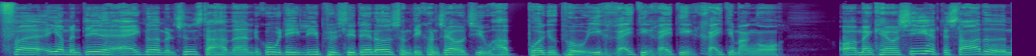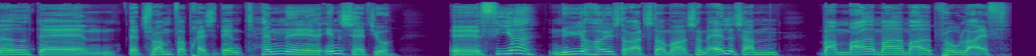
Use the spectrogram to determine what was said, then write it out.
for jamen, det er ikke noget, man synes, der har været en god idé lige pludselig. Det er noget, som de konservative har brygget på i rigtig, rigtig, rigtig mange år. Og man kan jo sige, at det startede med, da, da Trump var præsident. Han øh, indsatte jo øh, fire nye højesteretsdommere, som alle sammen var meget, meget, meget pro-life.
